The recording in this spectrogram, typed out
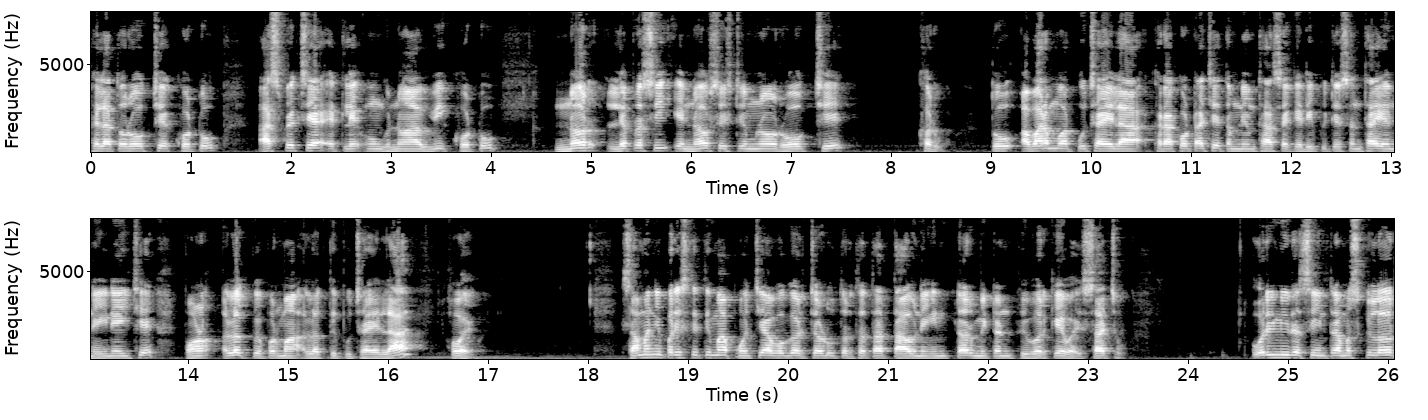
ફેલાતો રોગ છે. ખોટું. આસ્પેક્સિયા એટલે ઊંઘ ન આવવી. ખોટું. નર લેપ્રસી એ નર્વ સિસ્ટમનો રોગ છે. ખરું. તો આ વારંવાર પૂછાયેલા ખરા ખોટા છે. તમને એમ થશે કે રિપીટેશન થાય અને એને નહીં છે, પણ અલગ પેપરમાં અલગથી પૂછાયેલા હોય. સામાન્ય પરિસ્થિતિમાં પહોંચ્યા વગર ચડ ઉતર થતા તાવને ઇન્ટરમિટન્ટ ફીવર કહેવાય. સાચું. ઓરીની રસી ઇન્ટ્રામસ્ક્યુલર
